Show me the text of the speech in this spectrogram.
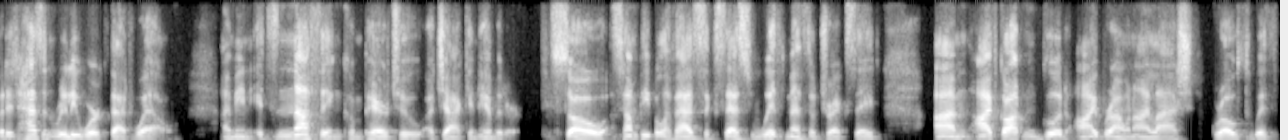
but it hasn't really worked that well. I mean, it's nothing compared to a JAK inhibitor. So some people have had success with methotrexate. Um, I've gotten good eyebrow and eyelash growth with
